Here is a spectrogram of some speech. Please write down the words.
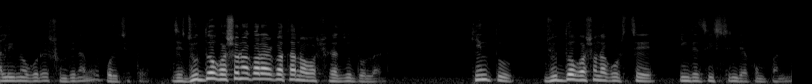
আলীনগরের সন্ধি নামে পরিচিত, যে যুদ্ধ ঘোষণা করার কথা নবাব সিরাজউদ্দৌলার। কিন্তু যুদ্ধ ঘোষণা করছে ইংরেজ ইস্ট ইন্ডিয়া কোম্পানি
